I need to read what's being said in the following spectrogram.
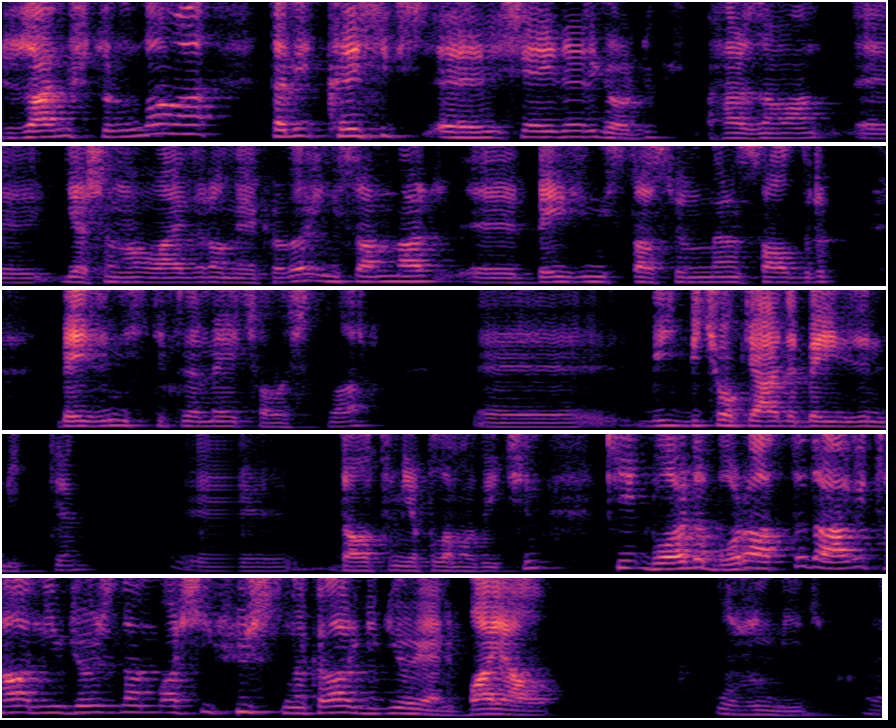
düzelmiş durumda ama tabii klasik e, şeyleri gördük. Her zaman e, yaşanan olaylar Amerika'da. İnsanlar e, benzin istasyonlarına saldırıp benzin istiflemeye çalıştılar. E, Birçok bir yerde benzin bitti. E, dağıtım yapılamadığı için. Ki bu arada boru attı da abi ta New Jersey'den başlayıp Houston'a kadar gidiyor yani. Bayağı uzun bir e,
